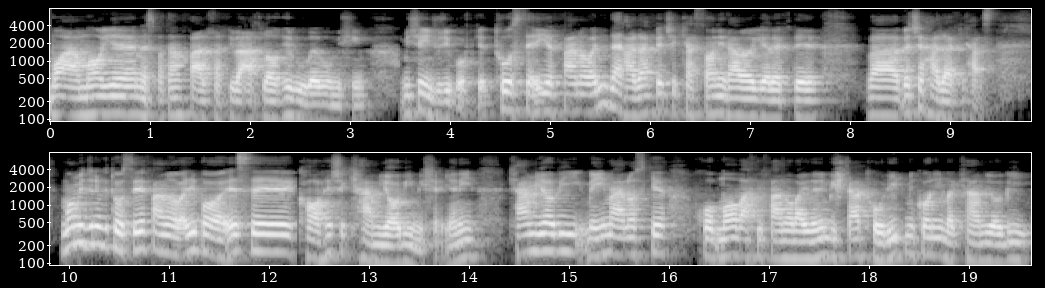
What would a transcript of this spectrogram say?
معمای نسبتا فلسفی و اخلاقی روبرو میشیم. میشه اینجوری گفت که توسعه فناوری در هدف چه کسانی قرار گرفته و به چه هدفی هست. ما می‌دونیم که توسعه فناوری باعث کاهش کمیابی میشه. یعنی کمیابی به این معناست که خب ما وقتی فناوری داریم بیشتر تولید می‌کنیم و کمیابی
